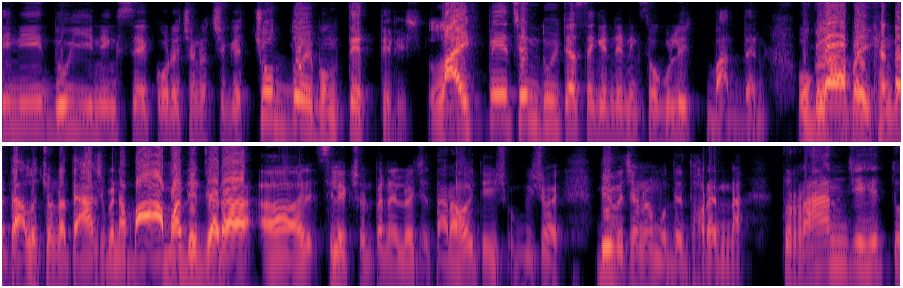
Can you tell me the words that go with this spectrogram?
তিনি দুই ইনিংসে করেছেন হচ্ছে গিয়ে চোদ্দ এবং তেত্রিশ। লাইফ পেয়েছেন দুইটা সেকেন্ড ইনিংস ওগুলি বাদ দেন। ওগুলা আবার এখানটাতে আলোচনাতে আসবে না বা আমাদের যারা সিলেকশন প্যানেল রয়েছে, তারা হয়তো এইসব বিষয় বিবেচনার মধ্যে ধরেন না। তো রান যেহেতু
